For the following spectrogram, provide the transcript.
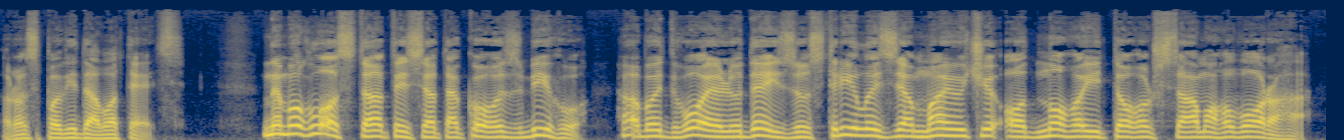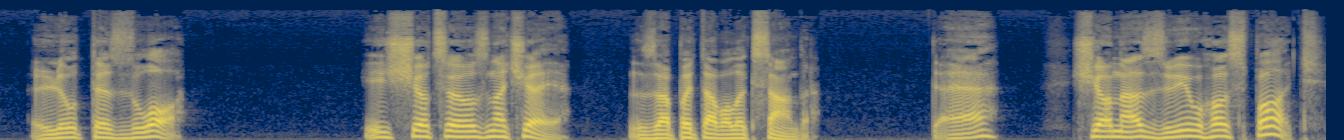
розповідав отець. Не могло статися такого збігу, аби двоє людей зустрілися, маючи одного і того ж самого ворога люте зло. І що це означає? запитав Олександр. Те, що нас звів Господь,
